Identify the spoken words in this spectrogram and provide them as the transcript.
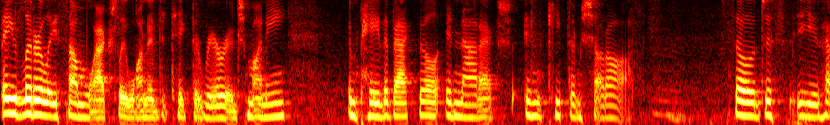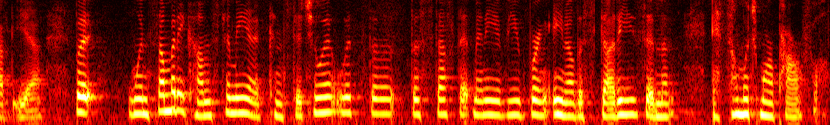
They literally, some actually wanted to take the rearage money and pay the back bill and not actually, and keep them shut off. So just, you have to, yeah. But when somebody comes to me, a constituent with the, the stuff that many of you bring, you know, the studies and the, it's so much more powerful.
